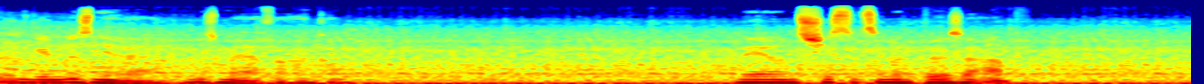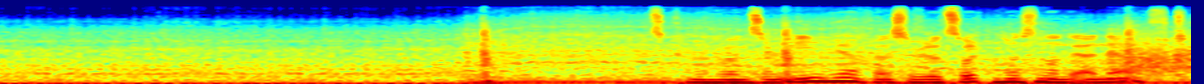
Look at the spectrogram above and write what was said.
Irgendwie müssen, hier, müssen wir ja vorankommen. Wer uns schießt jetzt jemand böse ab. Jetzt kümmern wir uns um ihn hier, falls wir wieder zurück müssen und er nervt.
